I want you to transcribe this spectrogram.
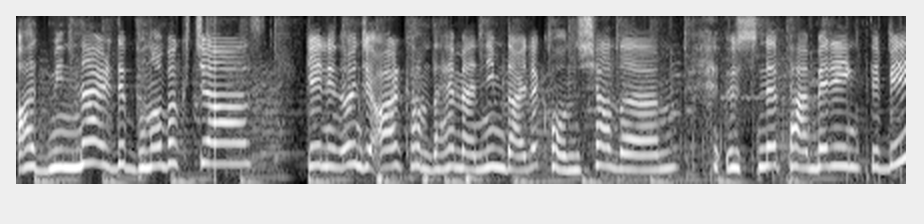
admin nerede buna bakacağız. Gelin önce arkamda hemen Nimda ile konuşalım. Üstüne pembe renkli bir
